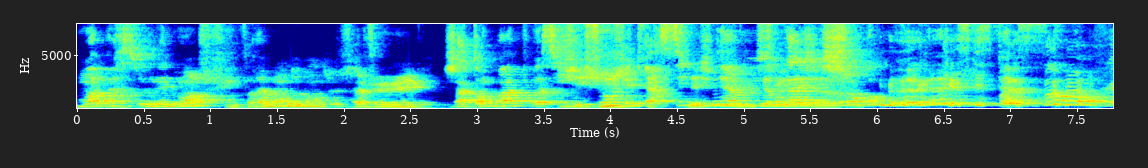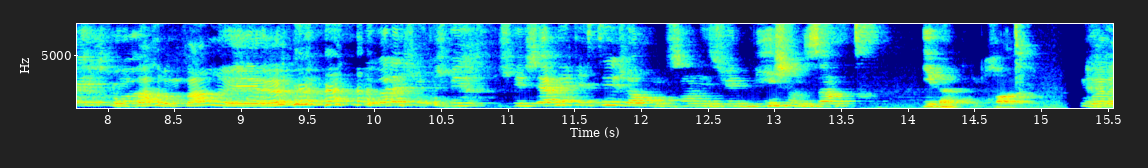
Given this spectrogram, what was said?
moi, personnellement, je suis vraiment demandeuse. Je j'attends pas, tu vois. Si j'ai chaud, je vais te faire signe. Je ah, dire, monsieur, là, j'ai euh, chaud. Qu'est-ce qui se passe? On fait, On parle, on parle, et. euh, voilà, je, je vais, je vais jamais rester genre en faisant les yeux de biche en disant, il va comprendre. Voilà,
